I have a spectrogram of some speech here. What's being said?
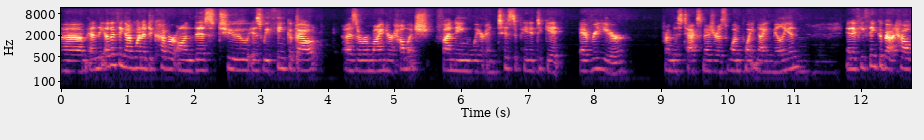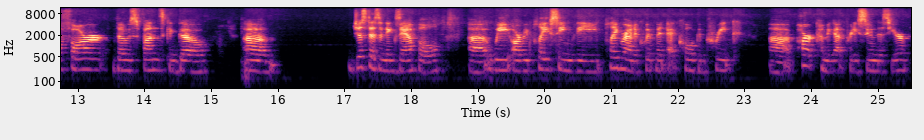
Um, and the other thing I wanted to cover on this too is we think about as a reminder how much funding we're anticipated to get every year from this tax measure is 1.9 million. And if you think about how far those funds can go, um, just as an example, uh, we are replacing the playground equipment at Colgan Creek uh, Park coming up pretty soon this year.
